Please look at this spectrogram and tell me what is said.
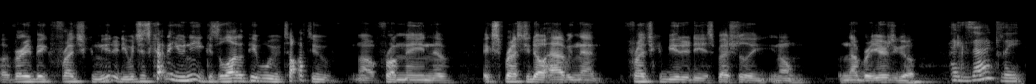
a very big french community which is kind of unique because a lot of people we've talked to uh, from maine have expressed you know having that french community especially you know a number of years ago. Exactly.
